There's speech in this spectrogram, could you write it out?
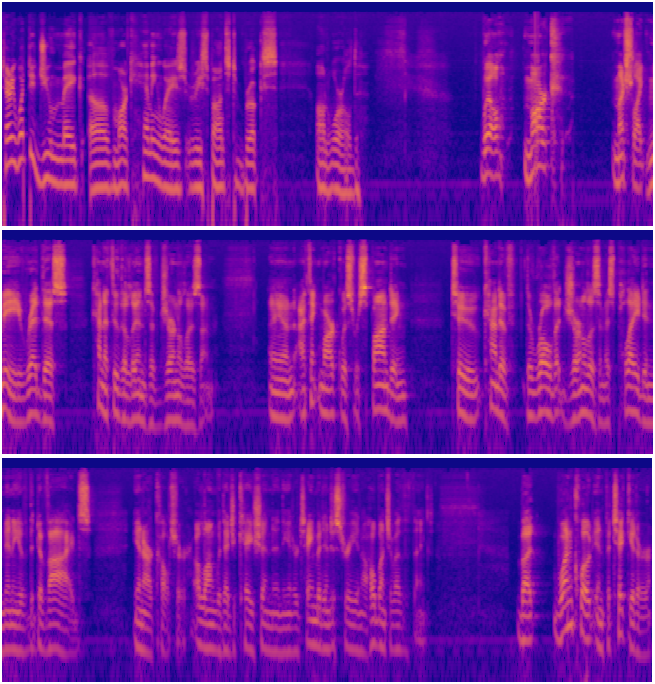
Terry, what did you make of Mark Hemingway's response to Brooks on World? Well, Mark, much like me, read this kind of through the lens of journalism. And I think Mark was responding to kind of the role that journalism has played in many of the divides in our culture, along with education and the entertainment industry and a whole bunch of other things. But one quote in particular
